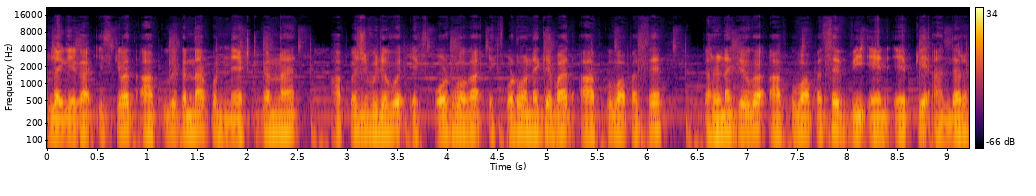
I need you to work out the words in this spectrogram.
लगेगा। इसके बाद आपको क्या करना है, आपको नेक्स्ट करना है। आपका जो वीडियो वो एक्सपोर्ट होगा। एक्सपोर्ट होने के बाद आपको वापस से करना क्या होगा? आपको वापस से वी एन ऐप के अंदर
